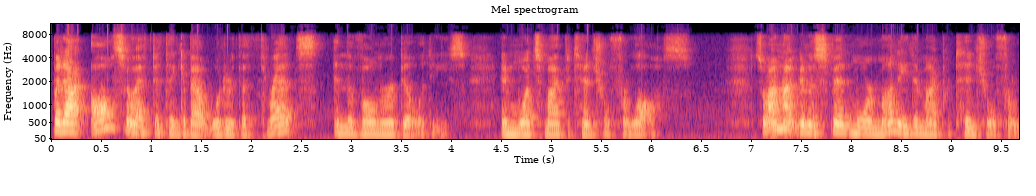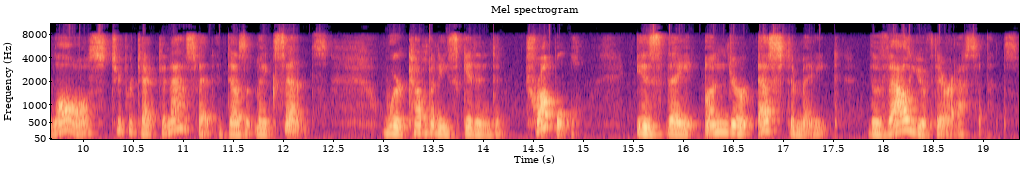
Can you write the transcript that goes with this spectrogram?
But I also have to think about what are the threats and the vulnerabilities and what's my potential for loss. So I'm not going to spend more money than my potential for loss to protect an asset. It doesn't make sense. Where companies get into trouble is they underestimate the value of their assets.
